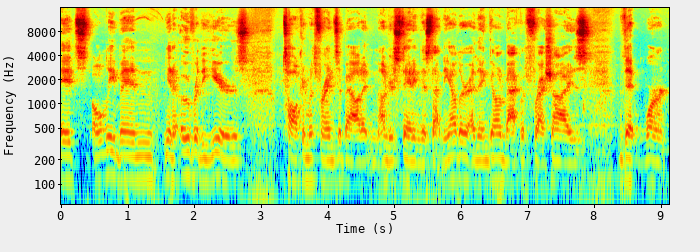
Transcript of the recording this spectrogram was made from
It's only been, you know, over the years talking with friends about it and understanding this, that, and the other, and then going back with fresh eyes that weren't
